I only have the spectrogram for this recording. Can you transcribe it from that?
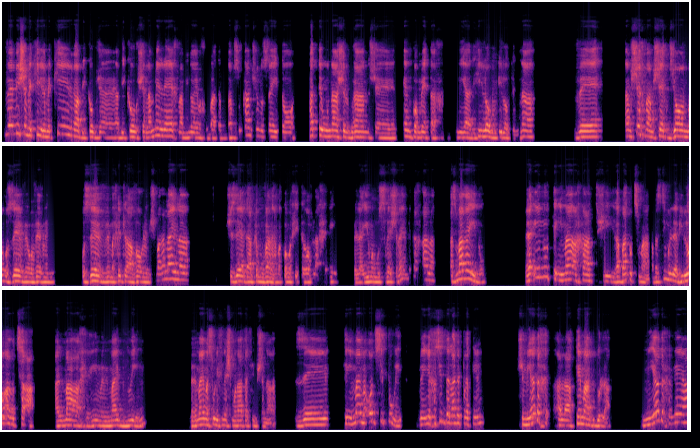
ומי שמכיר, מכיר, הביקור, הביקור של המלך והמינוי המכובד המסוכן שהוא נושא איתו, התאונה של ברן, שאין פה מתח מיד, היא לא, היא לא תאונה, והמשך והמשך, ג'ון עוזב ועובר, עוזב ומחליט לעבור למשמר הלילה, שזה אגב כמובן המקום הכי קרוב לאחרים ולאיום המוסווה שלהם, וכך הלאה. אז מה ראינו? ראינו טעימה אחת שהיא רבת עוצמה, אבל שימו לב, היא לא הרצאה על מה האחרים וממה הם בנויים, ומה הם עשו לפני שמונת אלפים שנה, זה טעימה מאוד סיפורית, ויחסית דלה בפרטים, שמיד אח... על התמה הגדולה, מיד אחריה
